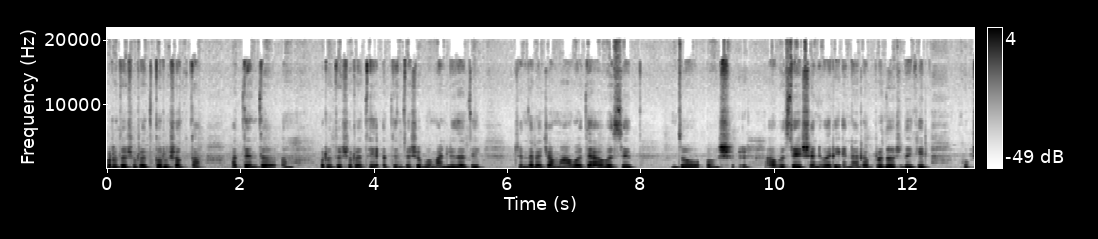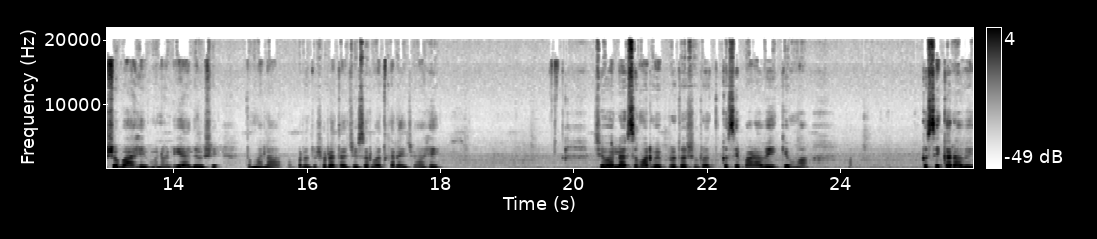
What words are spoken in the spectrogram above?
प्रदोष करू शकता. अत्यंत प्रदोष हे अत्यंत शुभ मानले जाते. चंद्राच्या महावळत्या अवस्थेत जो अवस्थेत शनिवारी येणारा प्रदोष देखील खूप शुभ आहे. म्हणून या दिवशी तुम्हाला प्रदोष व्रताची सुरुवात करायची आहे. शिवाला समर्पित प्रदोष व्रत कसे पाळावे किंवा कसे करावे?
